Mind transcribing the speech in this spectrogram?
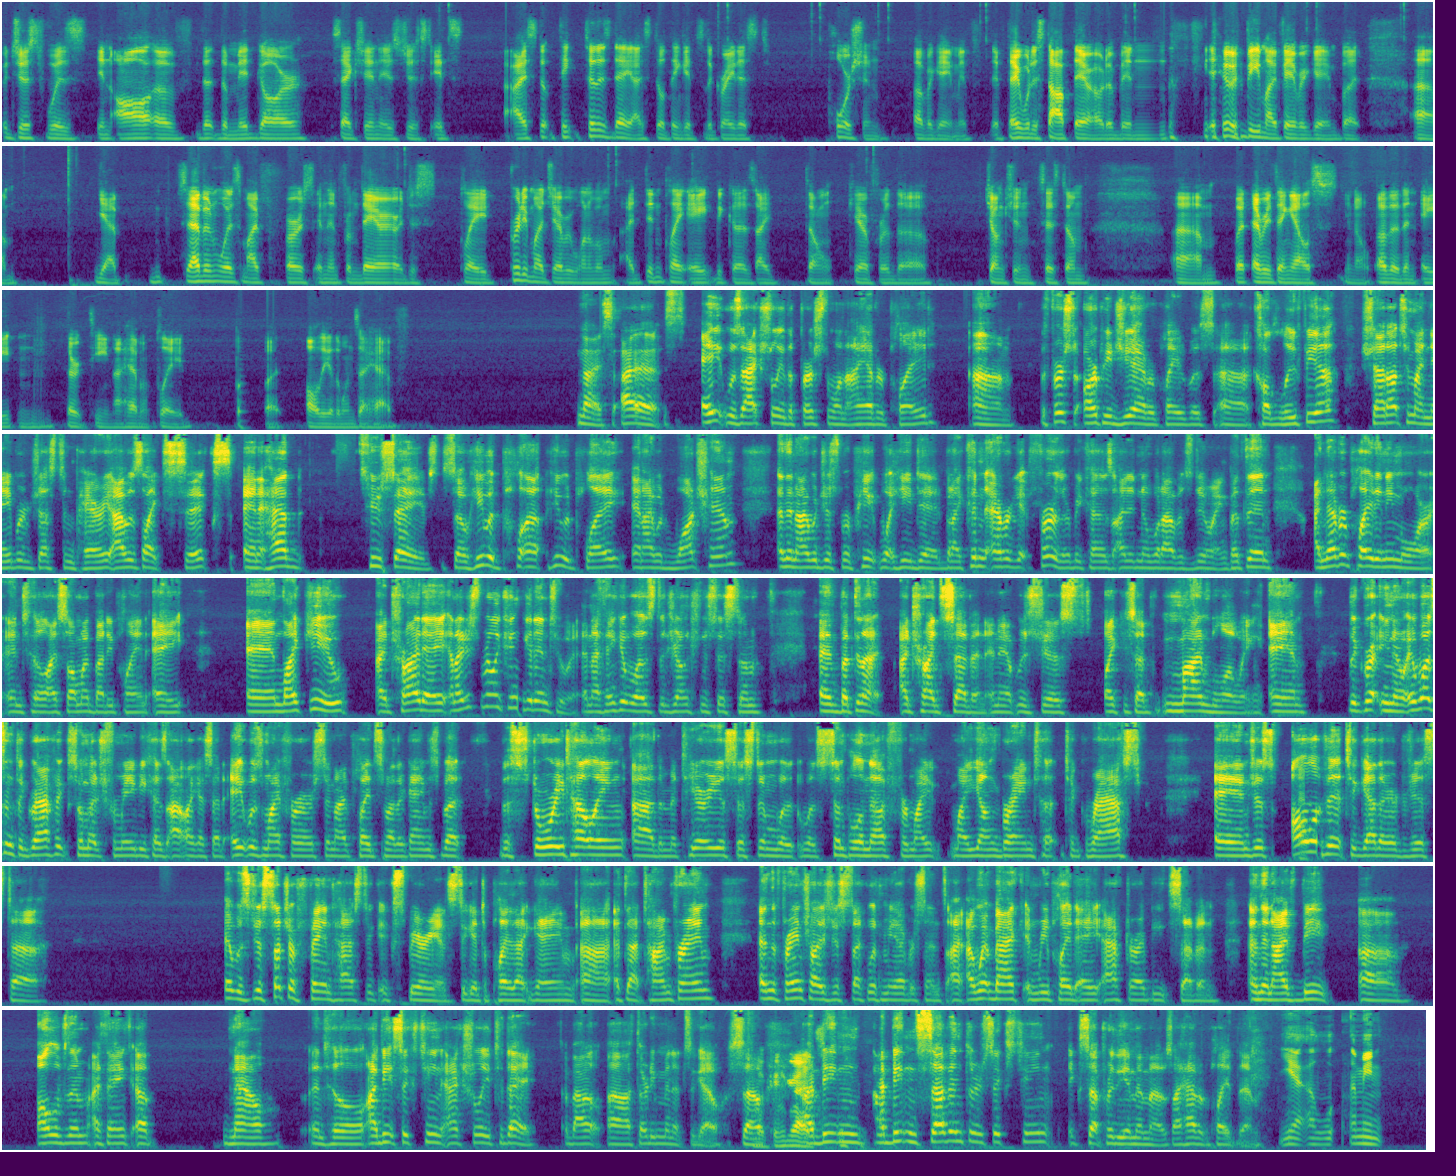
it just was in awe of the the Midgar section. Is just it's I still think to this day I still think it's the greatest portion of a game. If if they would have stopped there, I would have been it would be my favorite game. But um, yeah, seven was my first, and then from there just played pretty much every one of them. I didn't play eight because I don't care for the junction system. Um, but everything else, you know, other than eight and thirteen, I haven't played, but, but all the other ones I have. Nice. I eight was actually the first one I ever played. Um, the first RPG I ever played was uh, called Lufia. Shout out to my neighbor Justin Perry. I was like six, and it had two saves. So he would play, he would play, and I would watch him, and then I would just repeat what he did. But I couldn't ever get further because I didn't know what I was doing. But then I never played anymore until I saw my buddy playing eight. And like you, I tried eight and I just really couldn't get into it. And I think it was the junction system. And but then I, I tried seven and it was just like you said, mind blowing. And the gra- you know, it wasn't the graphics so much for me because I like I said, eight was my first and I played some other games, but the storytelling, uh, the materia system was, was simple enough for my my young brain to to grasp. And just all of it together just uh it was just such a fantastic experience to get to play that game uh, at that time frame. And the franchise just stuck with me ever since. I, I went back and replayed eight after i beat seven. And then i've beat um, all of them i think up now until i beat 16 actually today about uh, 30 minutes ago. So well, I've beaten I've beaten seven through 16, except for the MMOs. I haven't played them. Yeah, I mean,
